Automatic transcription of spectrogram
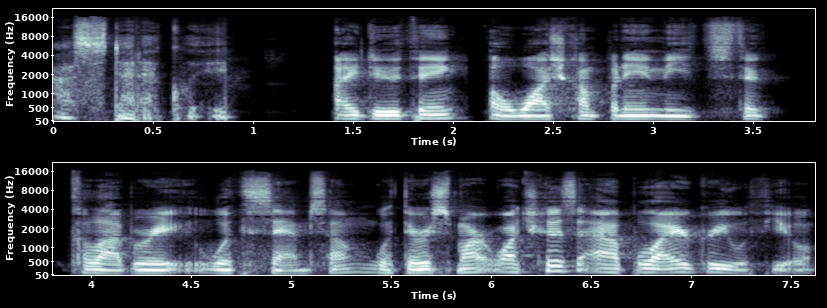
aesthetically. I do think a watch company needs to collaborate with Samsung with their smartwatch because Apple, I agree with you.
